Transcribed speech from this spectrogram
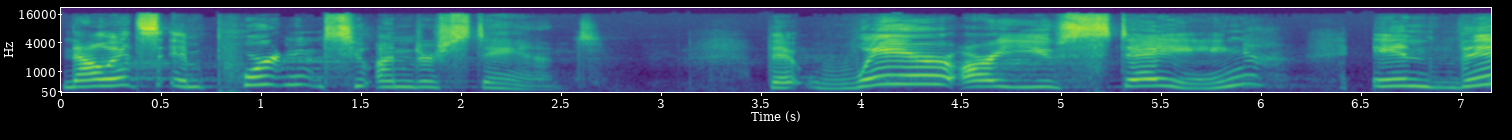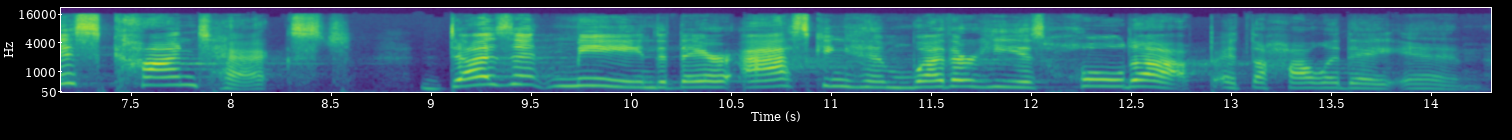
Now, it's important to understand that where are you staying in this context doesn't mean that they are asking him whether he is holed up at the Holiday Inn.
